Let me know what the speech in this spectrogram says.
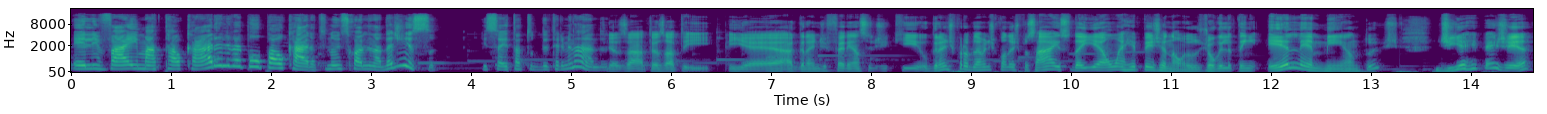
Ele vai matar o cara ou ele vai poupar o cara? Tu não escolhe nada disso. Isso aí tá tudo determinado. Exato, exato. E, e é a grande diferença de que. O grande problema de quando as pessoas. Ah, isso daí é um RPG. Não. O jogo ele tem elementos de RPG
